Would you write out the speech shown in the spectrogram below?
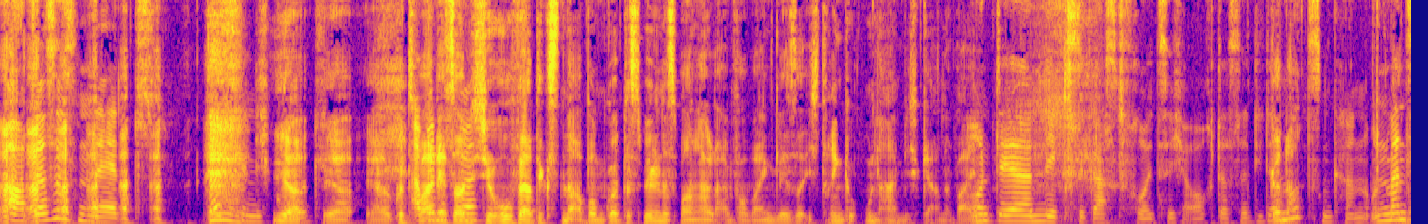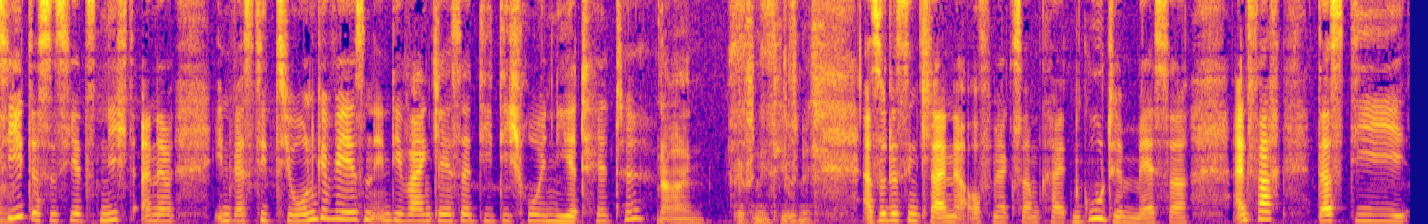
Ach, das ist nett. Das finde ich gut. ja, ja, ja. Gut, es waren jetzt auch nicht die hochwertigsten, aber um Gottes Willen, das waren halt einfach Weingläser. Ich trinke unheimlich gerne Wein. Und der nächste Gast freut sich auch, dass er die dann Genau. nutzen kann. Und man sieht, das ist jetzt nicht eine Investition gewesen in die Weingläser, die dich ruiniert hätte. Nein, definitiv nicht. Also das sind kleine Aufmerksamkeiten, gute Messer. Einfach, dass die,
